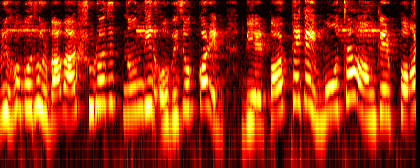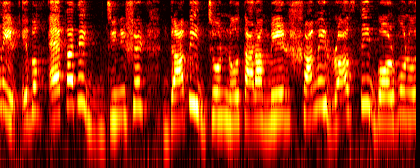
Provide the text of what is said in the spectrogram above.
গৃহবধূর বাবা সুরজিৎ নন্দীর অভিযোগ করেন, বিয়ের পর থেকেই মোটা অঙ্কের পণের এবং একাধিক জিনিসের দাবির জন্য তারা মেয়ের স্বামী রাজদীপ বর্মন ও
